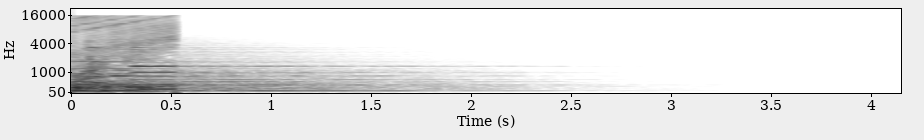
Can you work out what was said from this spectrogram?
for.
